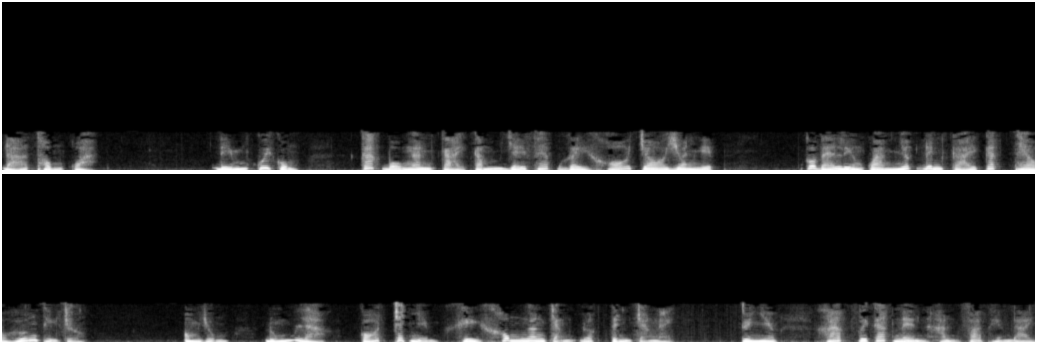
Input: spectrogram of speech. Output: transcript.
đã thông qua. Điểm cuối cùng, các bộ ngành cài cấm giấy phép gây khó cho doanh nghiệp, có vẻ liên quan nhất đến cải cách theo hướng thị trường. Ông Dũng đúng là có trách nhiệm khi không ngăn chặn được tình trạng này. Tuy nhiên, khác với các nền hành pháp hiện đại,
